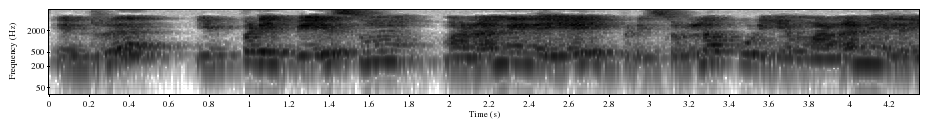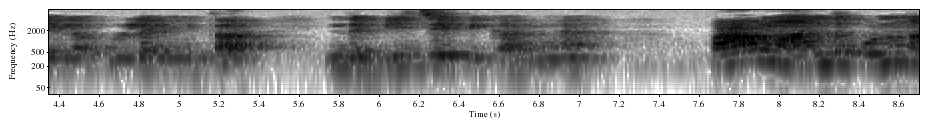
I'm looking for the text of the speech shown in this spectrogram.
என்று இப்படி பேசும் மனநிலையை இப்படி சொல்லக்கூடிய மனநிலையில உள்ளவங்க தான் இந்த பிஜேபிக்காரங்க. பாவம் அந்த பொண்ணுங்க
